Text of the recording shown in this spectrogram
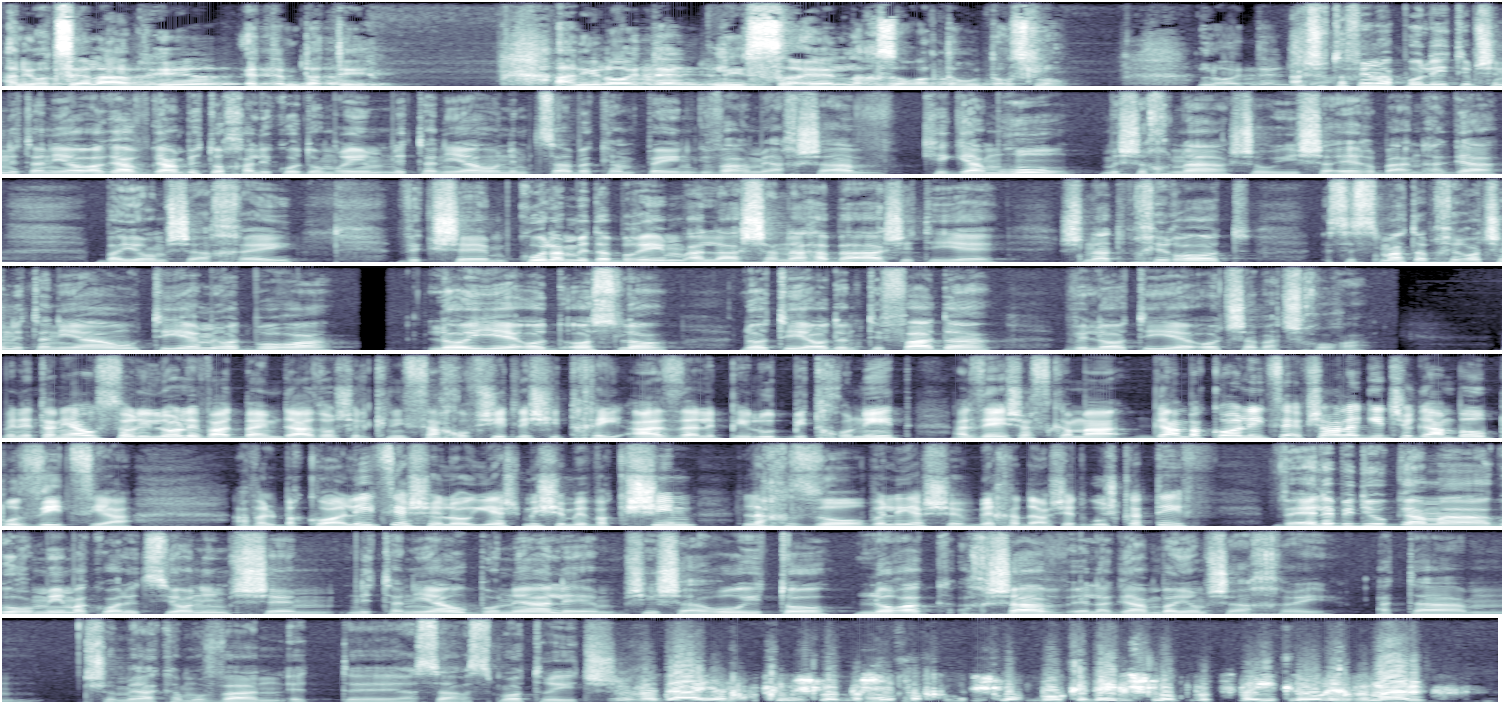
אני רוצה להבהיר את עמדתי. אני לא אתן לישראל לחזור על טעות אוסלו. לא השותפים הפוליטיים של נתניהו, אגב, גם בתוך הליכוד אומרים, נתניהו נמצא בקמפיין כבר מעכשיו, כי גם הוא משוכנע שהוא יישאר בהנהגה ביום שאחרי, וכשכולם מדברים על השנה הבאה שתהיה שנת בחירות, סיסמת הבחירות של נתניהו תהיה מאוד ברורה. לא יהיה עוד אוסלו, לא תהיה עוד אינתיפאדה, ולא תהיה עוד שבת שחורה. ונתניהו סולי לא לבד בעמדה הזו של כניסה חופשית לשטחי עזה לפעילות ביטחונית, על זה יש הסכמה גם בקואליציה, אפשר להגיד שגם באופוזיציה. אבל בקואליציה שלו יש מי שמבקשים לחזור וליישב מחדש את גוש קטיף. ואלה בדיוק גם הגורמים הקואליציוניים שנתניהו בונה עליהם שיישארו איתו לא רק עכשיו, אלא גם ביום שאחרי. אתה שומע כמובן את uh, השר סמוטריץ'. בוודאי, אנחנו צריכים לשלוט בשטח ולשלוט בו, כדי לשלוט בו צבאית לאורך זמן,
